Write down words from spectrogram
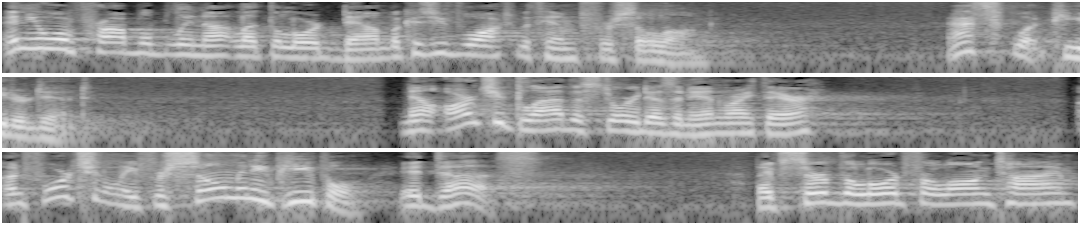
And you will probably not let the Lord down because you've walked with him for so long. That's what Peter did. Now, aren't you glad the story doesn't end right there? Unfortunately, for so many people, it does. They've served the Lord for a long time.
